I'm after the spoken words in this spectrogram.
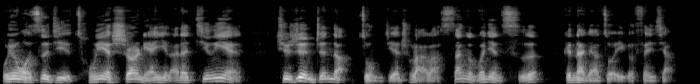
我用我自己从业十二年以来的经验，去认真的总结出来了三个关键词，跟大家做一个分享。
